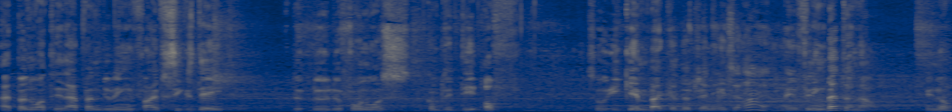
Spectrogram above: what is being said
happened what it happened during five, six days the, the, the, phone was completely off. So he came back at the training and said, ah, I'm feeling better now, you know?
